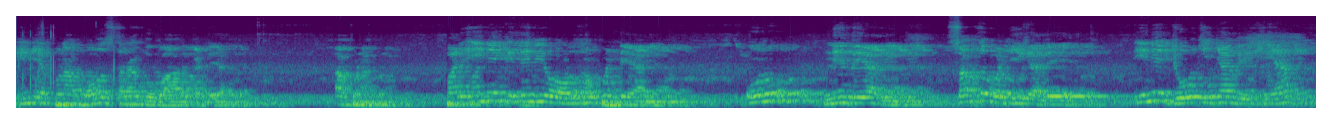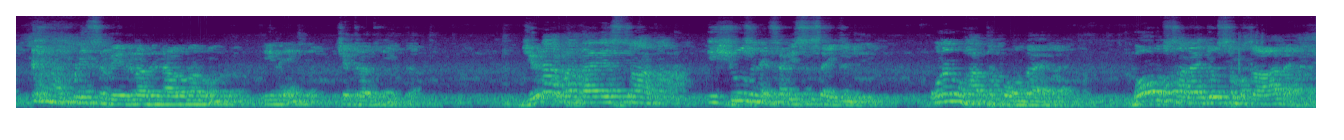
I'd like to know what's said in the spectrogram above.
ਇਹਨੇ ਆਪਣਾ ਬਹੁਤ ਸਾਰਾ ਗੁਬਾਰ ਕੱਢਿਆ। ਆਪਣਾ। ਪਰ ਇਹਨੇ ਕਿਤੇ ਵੀ ਔਰਤ ਨੂੰ ਭੰਡਿਆ ਨਹੀਂ। ਉਹਨੂੰ ਨਿੰਦਿਆ ਨਹੀਂ। ਸਭ ਤੋਂ ਵੱਡੀ ਗੱਲ ਇਹ, ਇਹਨੇ ਜੋ ਚੀਜ਼ਾਂ ਵੇਖੀਆਂ, ਆਪਣੀ ਸੰਵੇਦਨਾ ਦੇ ਨਾਲ ਉਹਨਾਂ ਨੂੰ ਇਹਨੇ ਚਿਤਰਿਤ ਕੀਤਾ। ਜਿਹੜਾ ਬੰਦਾ ਇਸ ਤਰ੍ਹਾਂ ਇਸ਼ੂਜ਼ ਨੇ ਸਾਡੀ ਸੋਸਾਇਟੀ ਦੇ ਉਹਨਾਂ ਨੂੰ ਹੱਥ ਪਾਉਂਦਾ ਹੈ। ਬਹੁਤ ਸਾਰਾ ਜੋ ਸਮਕਾਲ ਹੈ,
